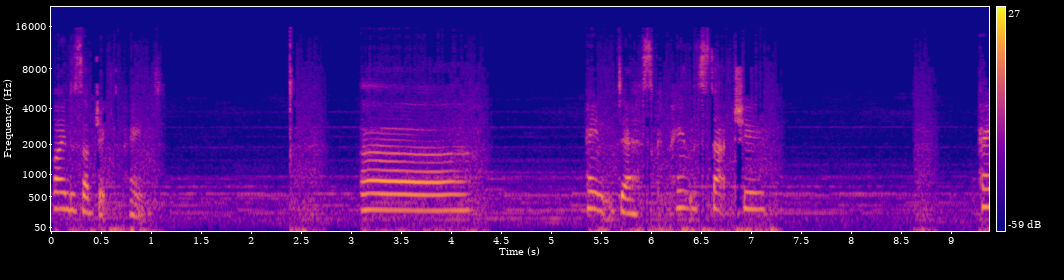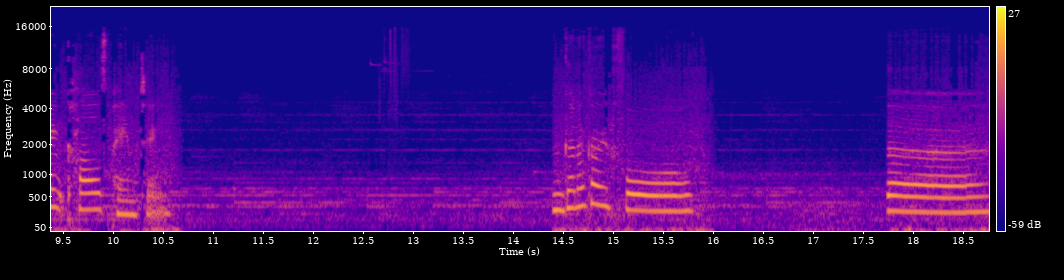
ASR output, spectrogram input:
Find a subject to paint. Uh, paint desk. Paint the statue. Paint Carl's painting. I'm gonna go for the.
